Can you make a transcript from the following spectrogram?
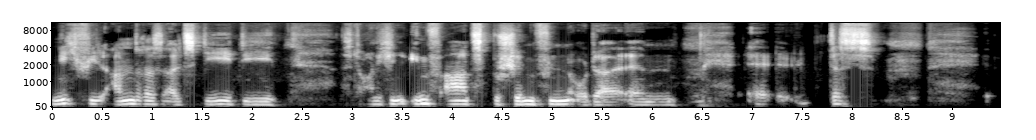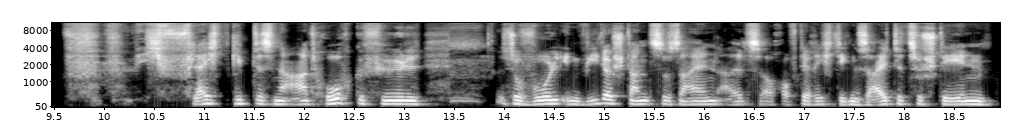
nicht viel anderes als die, die doch nicht einen Impfarzt beschimpfen oder ähm, äh, das ich, vielleicht gibt es eine Art Hochgefühl, sowohl im Widerstand zu sein, als auch auf der richtigen Seite zu stehen.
